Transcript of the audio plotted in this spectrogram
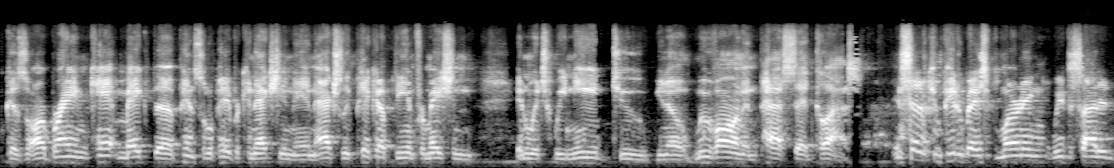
because our brain can't make the pencil to paper connection and actually pick up the information in which we need to, you know, move on and pass said class. Instead of computer based learning, we decided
